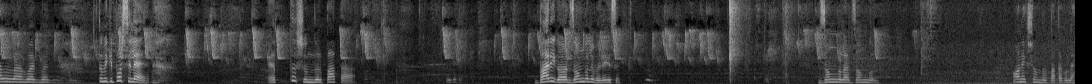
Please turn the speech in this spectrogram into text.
আল্লাহ একবার তুমি কি পড়ছিলে? এত সুন্দর পাতা। বাড়ি ঘর জঙ্গলে ভরে গেছে। জঙ্গল আর জঙ্গল। অনেক সুন্দর পাতাগুলা।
